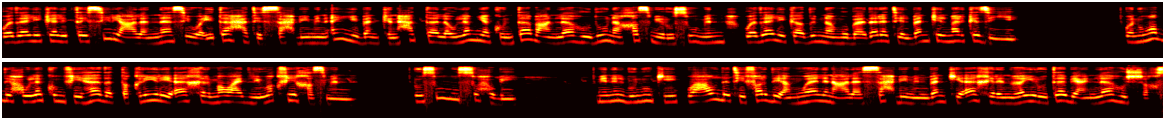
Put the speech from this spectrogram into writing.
وذلك للتيسير على الناس وإتاحة السحب من أي بنك حتى لو لم يكن تابعا له دون خصم رسوم وذلك ضمن مبادرة البنك المركزي. ونوضح لكم في هذا التقرير آخر موعد لوقف خصم. رسوم السحب. من البنوك وعودة فرض أموال على السحب من بنك آخر غير تابع له الشخص.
